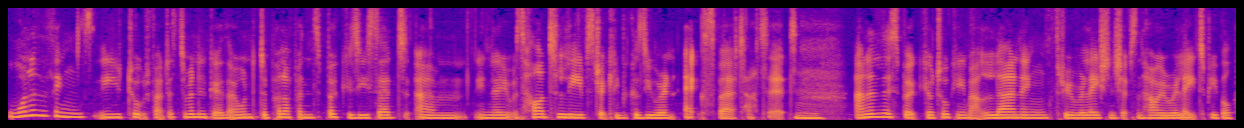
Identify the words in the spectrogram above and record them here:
One of the things you talked about just a minute ago that I wanted to pull up in this book is you said, um, you know, it was hard to leave strictly because you were an expert at it. And in this book, you're talking about learning through relationships and how we relate to people.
